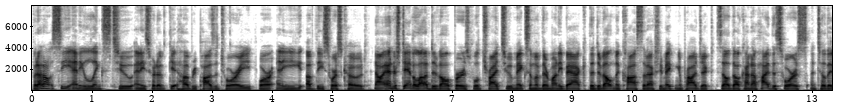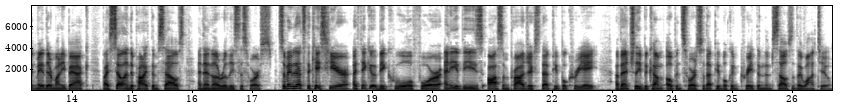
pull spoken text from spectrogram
but I don't see any links to any sort of GitHub repository or any of the source code. Now I understand a lot of developers will try to make some of their money back, the development costs of actually making a project, so they'll kind of hide the source until they've made their money back by selling the product themselves, and then they'll release the source. So maybe that's the case here. I think it would be cool for any of these awesome projects that people create eventually become open source so that people can create them themselves if they want to.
